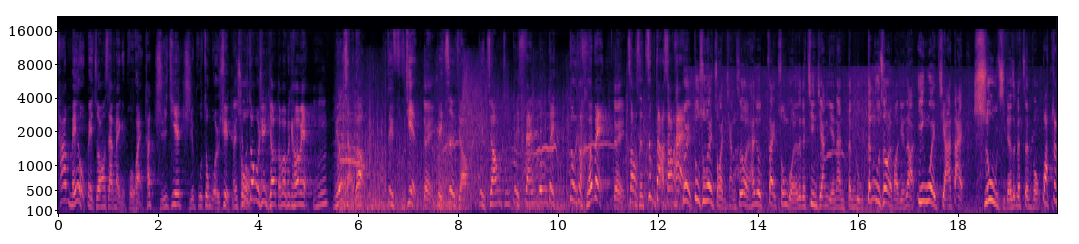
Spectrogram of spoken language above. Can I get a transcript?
它没有被中央山脉给破坏，它直接直扑中国而去。没错，直扑中国去，你知道，导播看画面，嗯，没有想到对福建、对对浙江、对江苏、对山东、对对个河北，对造成这么大伤害。对，杜苏芮转强之后，他就在中国的这个晋江沿岸登陆。登陆之后呢，宝杰知道，因为夹带十五级的这个阵风，哇，这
